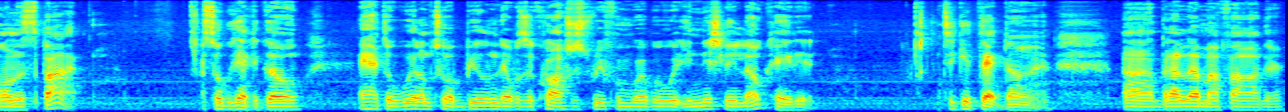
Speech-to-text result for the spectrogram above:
on the spot. So we had to go and had to wheel him to a building that was across the street from where we were initially located to get that done. Uh, but I love my father.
